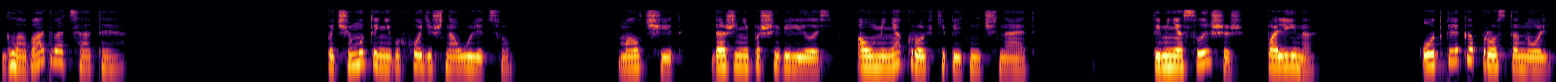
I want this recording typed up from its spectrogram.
Глава двадцатая. «Почему ты не выходишь на улицу?» Молчит, даже не пошевелилась, а у меня кровь кипеть начинает. «Ты меня слышишь, Полина?» Отклика просто ноль,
